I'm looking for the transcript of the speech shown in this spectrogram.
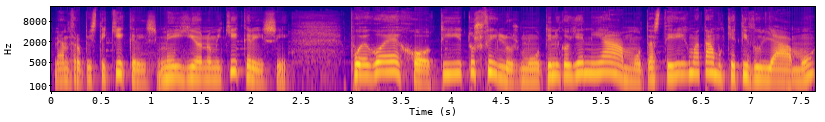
με ανθρωπιστική κρίση, με υγειονομική κρίση, που εγώ έχω τι, τους φίλους μου, την οικογένειά μου, τα στηρίγματά μου και τη δουλειά μου,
